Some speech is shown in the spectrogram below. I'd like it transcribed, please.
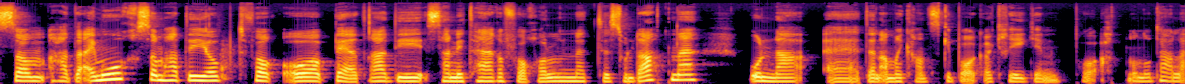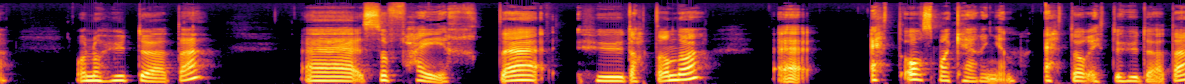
som hadde ei mor som hadde jobbet for å bedre de sanitære forholdene til soldatene under eh, den amerikanske borgerkrigen på 1800-tallet. Og når hun døde, eh, så feirte hun datteren da ettårsmarkeringen ett år etter hun døde,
